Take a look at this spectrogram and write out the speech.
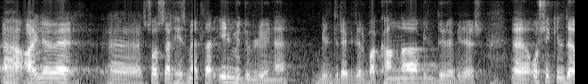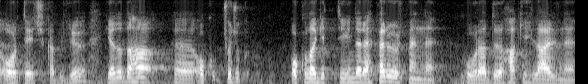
e, aile ve e, sosyal hizmetler il müdürlüğüne bildirebilir, bakanlığa bildirebilir. E, o şekilde ortaya çıkabiliyor. Ya da daha e, oku- çocuk okula gittiğinde rehber öğretmenine uğradığı hak ihlalini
